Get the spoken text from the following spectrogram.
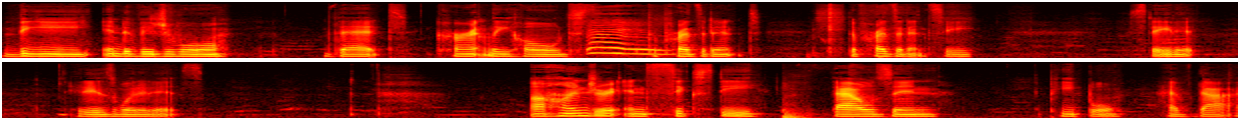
the individual that currently holds the mm. president the presidency stated. It is what it is. 160,000 people have died.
